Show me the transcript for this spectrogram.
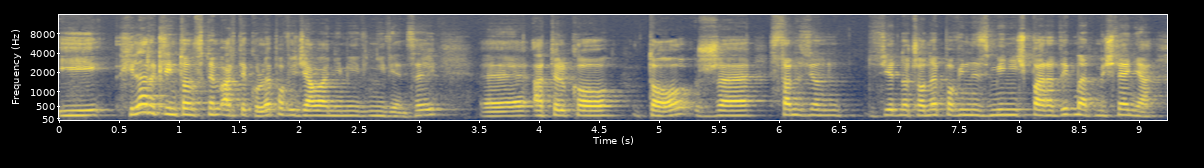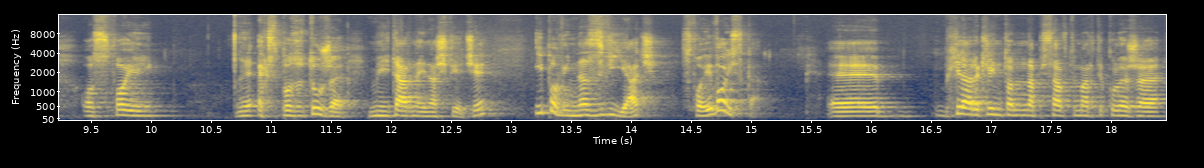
I Hillary Clinton w tym artykule powiedziała nie nie więcej, a tylko to, że Stany Zjedno- Zjednoczone powinny zmienić paradygmat myślenia o swojej ekspozyturze militarnej na świecie i powinna zwijać swoje wojska. E, Hillary Clinton napisała w tym artykule, że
